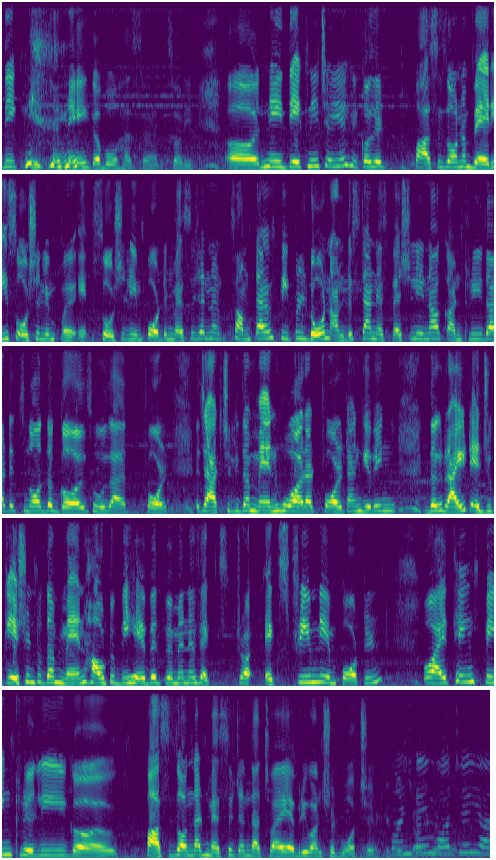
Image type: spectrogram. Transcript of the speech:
देखनी नहीं का हसन सॉरी नहीं देखनी चाहिए because it pass is on a very social socially important message and sometimes people don't understand specially in our country that it's not the girls whose at fault it's actually the man who are at fault and giving the right education to the man how to behave with women is extra extremely important वो I think pink really passes on that message and that's why everyone should watch it One time watch है या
